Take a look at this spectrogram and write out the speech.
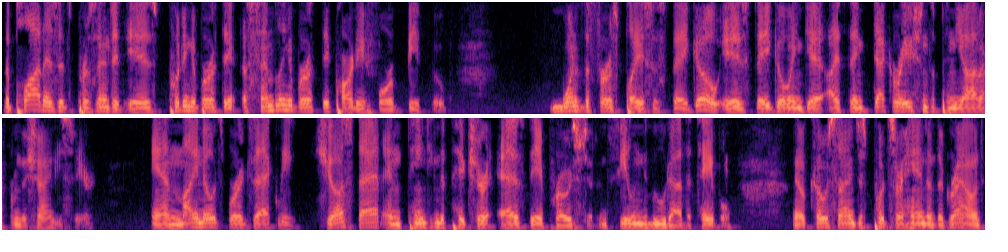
the plot as it's presented is putting a birthday, assembling a birthday party for beep boop. One of the first places they go is they go and get, I think, decorations of pinata from the shiny sphere. And my notes were exactly just that and painting the picture as they approached it and feeling the mood at the table. Now, Cosine just puts her hand on the ground,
